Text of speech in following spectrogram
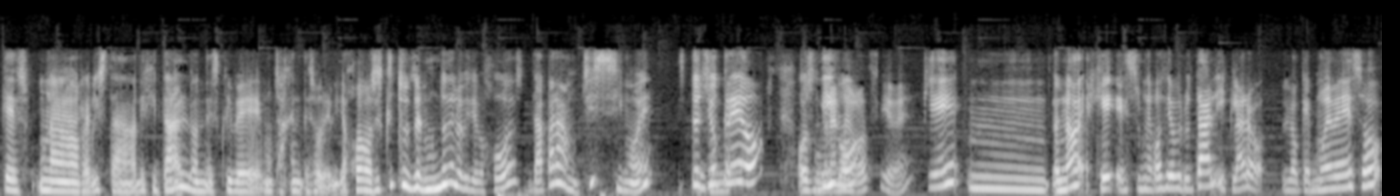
que es una revista digital donde escribe mucha gente sobre videojuegos. Es que esto del mundo de los videojuegos da para muchísimo, ¿eh? Esto Es yo un- creo, os digo, negocio, ¿eh? que mm, no, es que es un negocio brutal y claro, lo que mueve eso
